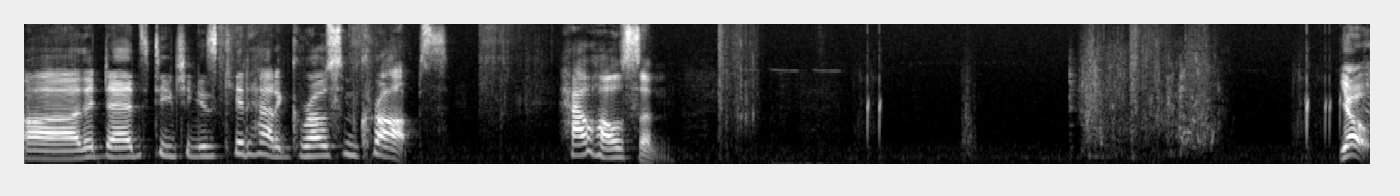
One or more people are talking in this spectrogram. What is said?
oh, the dad's teaching his kid how to grow some crops. How wholesome. Yo,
